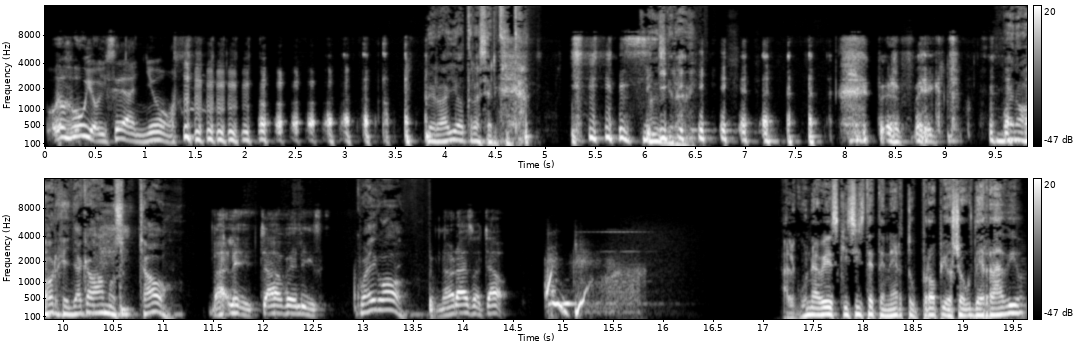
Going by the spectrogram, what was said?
Uy, hoy se dañó. Pero hay otra cerquita. No es grave. Perfecto. Bueno, Jorge, ya acabamos. Chao. Vale, chao, Félix. Cuelgo. Un abrazo, chao. ¿Alguna vez quisiste tener tu propio show de radio?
